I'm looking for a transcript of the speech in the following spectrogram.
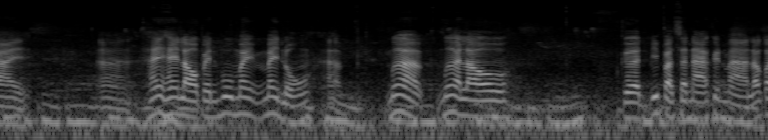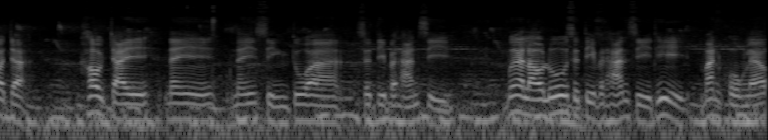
กายให้ให้เราเป็นผู้ไม่ไม่หลงเมื่อเมื่อเราเกิดวิปัสสนาขึ้นมาเราก็จะเข้าใจในในสิ่งตัวสติปัฏฐานสี่เมื่อเรารู้สติปัฏฐานสี่ที่มั่นคงแล้ว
